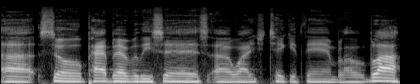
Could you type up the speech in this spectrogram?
Uh, so Pat Beverley says, uh, why didn't you take it then? Blah, blah, blah.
